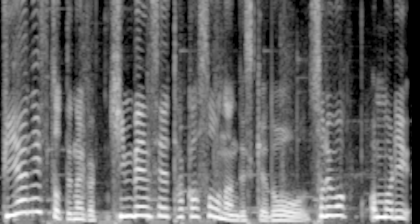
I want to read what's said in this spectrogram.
ピアニストってなんか勤勉性高そうなんですけどそれはあんまり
